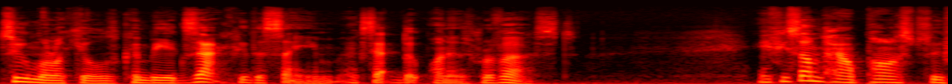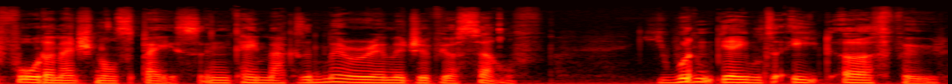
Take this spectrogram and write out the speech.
two molecules can be exactly the same, except that one is reversed. If you somehow passed through four dimensional space and came back as a mirror image of yourself, you wouldn't be able to eat earth food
